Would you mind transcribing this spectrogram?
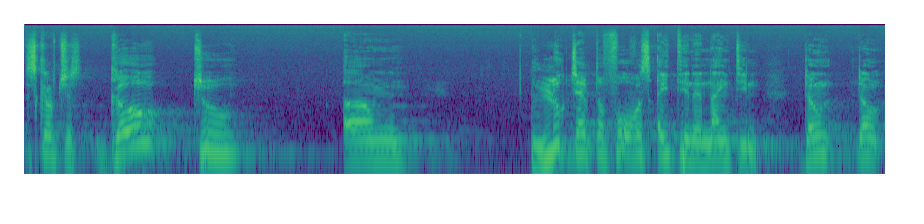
scriptures. Go to um, Luke chapter 4, verse 18 and 19. Don't, don't,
